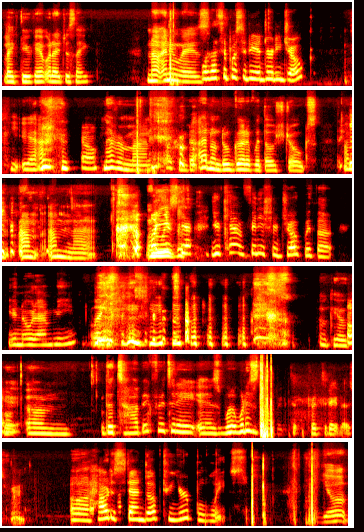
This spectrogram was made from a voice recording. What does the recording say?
like, do you get what I just like? No, anyways, Was that supposed to be a dirty joke? yeah. Oh. Never mind. I don't do good with those jokes. I'm, I'm, I'm not. well, you can't. You can't finish a joke with a. You know what I mean? Like. okay, okay. Um, the topic for today is what? What is the topic for today, best friend? uh, how to stand up to your bullies. Yup.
